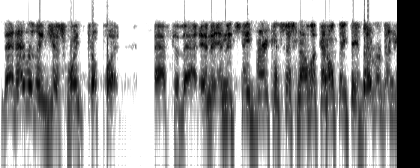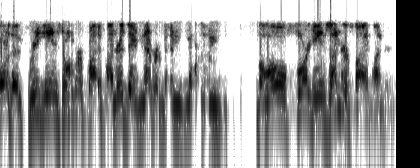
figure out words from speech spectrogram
then everything just went kaput after that, and and it stayed very consistent. Now, look, I don't think they've ever been more than three games over 500. They've never been more than below four games under 500.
